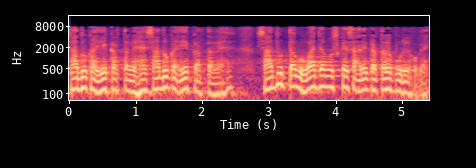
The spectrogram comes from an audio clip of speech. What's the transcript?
साधु का ये कर्तव्य है, साधु का ये कर्तव्य है। साधु तब हुआ जब उसके सारे कर्तव्य पूरे हो गए।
